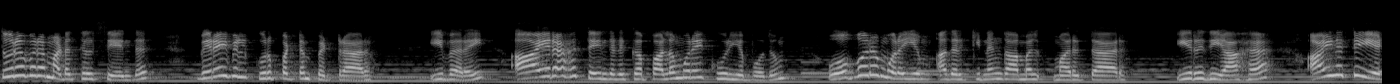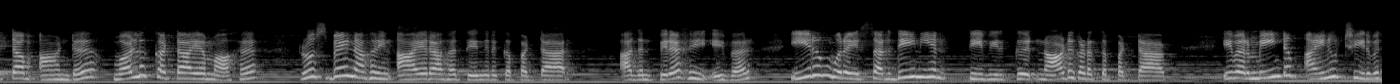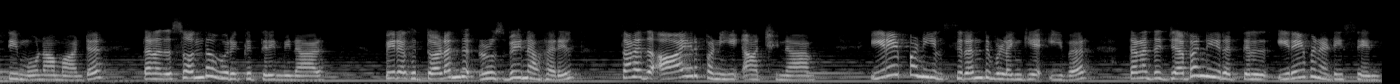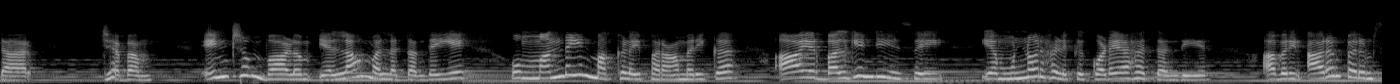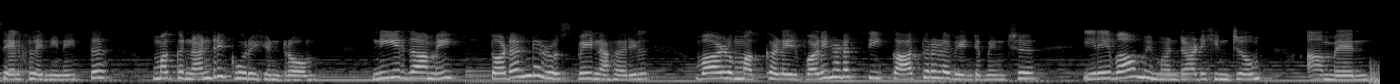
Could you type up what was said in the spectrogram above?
துறவர மடத்தில் சேர்ந்து விரைவில் குருப்பட்டம் பெற்றார். இவரை ஆயராக தேர்ந்தெடுக்க பலமுறை கூறிய போதும் ஒவ்வொரு முறையும் அதற்கிணங்காமல் மறுத்தார். இறுதியாக ஐநூத்தி எட்டாம் ஆண்டு வலுக்கட்டாயமாக ருஸ்பே நகரின் ஆயராக தேர்ந்தெடுக்கப்பட்டார். அதன் பிறகு இவர் இருமுறை சர்தீனியன் தீவிற்கு நாடு கடத்தப்பட்டார். இவர் மீண்டும் ஐநூற்றி இருபத்தி மூணாம் ஆண்டு தனது சொந்த ஊருக்கு திரும்பினார். பிறகு தொடர்ந்து ருஸ்பே நகரில் தனது ஆயர் பணியை ஆற்றினார். இறைப்பணியில் சிறந்து விளங்கிய இவர் தனது ஜப நேரத்தில் இறைவனடி சேர்ந்தார். ஜபம். என்றும் வாழும் எல்லாம் வல்ல தந்தையே உம் மந்தையின் மக்களை பராமரிக்க ஆயர் பல்கெண்டியஸை எம் முன்னோர்களுக்கு கொடையாக தந்தீர். அவரின் அரும்பெரும் செயல்களை நினைத்து உமக்கு நன்றி கூறுகின்றோம். நீர்தாமே தொடர்ந்து ருஸ்பே நகரில் வாழும் மக்களை வழிநடத்தி காத்திரள வேண்டுமென்று இறைவா மன்றாடுகின்றோம். ஆமேன்.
